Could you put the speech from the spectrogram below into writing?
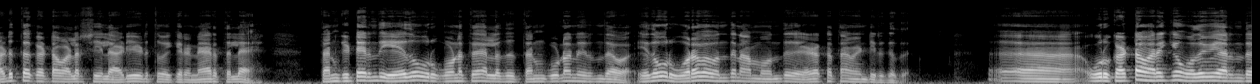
அடுத்த கட்ட வளர்ச்சியில் அடி எடுத்து வைக்கிற நேரத்தில் தன்கிட்ட இருந்து ஏதோ ஒரு குணத்தை அல்லது தன்குடன் இருந்த ஏதோ ஒரு உறவை வந்து நாம் வந்து இழக்கத்தான் வேண்டியிருக்குது. ஒரு கட்டம் வரைக்கும் உதவியாக இருந்த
